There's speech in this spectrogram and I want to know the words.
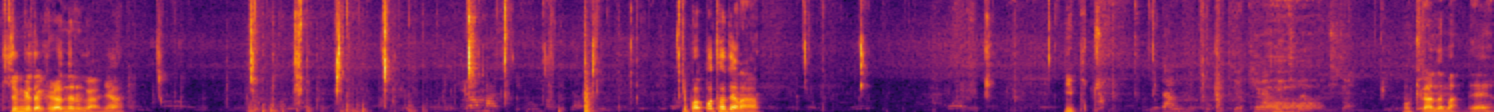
부침개에다 계란 넣는 거 아니야? 뻣뻣하잖아. 이 부, 근데 나는 저- 저 계란 넣지 말고 진짜. 어, 계란 넣으면 안 돼.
